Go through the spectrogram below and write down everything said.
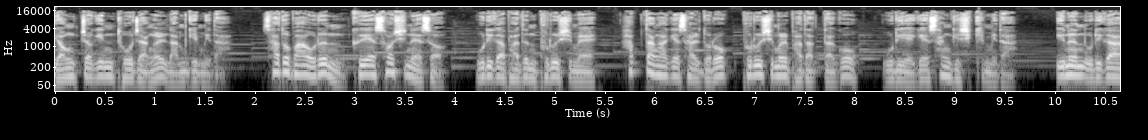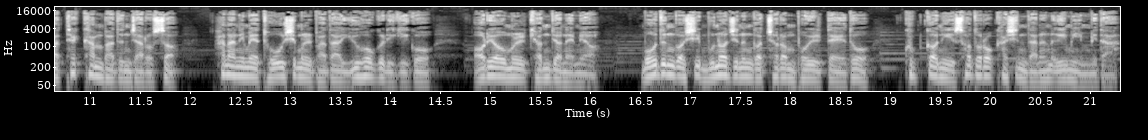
영적인 도장을 남깁니다. 사도 바울은 그의 서신에서 우리가 받은 부르심에 합당하게 살도록 부르심을 받았다고 우리에게 상기시킵니다. 이는 우리가 택함 받은 자로서 하나님의 도우심을 받아 유혹을 이기고 어려움을 견뎌내며 모든 것이 무너지는 것처럼 보일 때에도 굳건히 서도록 하신다는 의미입니다.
